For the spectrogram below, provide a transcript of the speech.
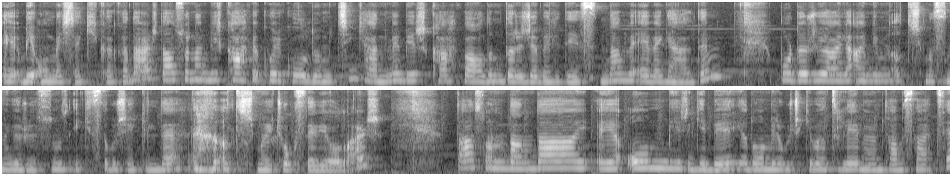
e, bir 15 dakika kadar. Daha sonra bir kahve kolik olduğum için kendime bir kahve aldım Darıca Belediyesi'nden ve eve geldim. Burada Rüya ile annemin atışmasını görüyorsunuz. İkisi bu şekilde atışmayı çok seviyorlar. Daha sonradan da 11 gibi ya da 11.30 gibi hatırlayamıyorum tam saati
